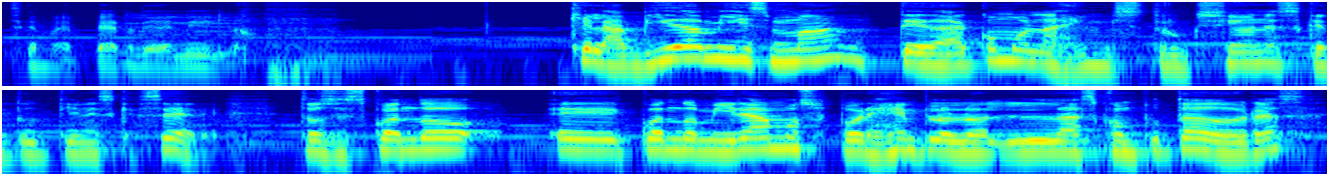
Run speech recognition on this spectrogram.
se me perdió el hilo que la vida misma te da como las instrucciones que tú tienes que hacer. Entonces, cuando, eh, cuando miramos, por ejemplo, las computadoras,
